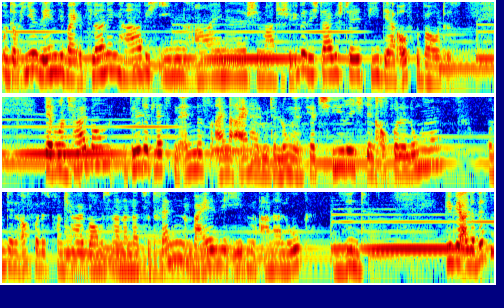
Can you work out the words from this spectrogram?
Und auch hier sehen Sie bei It's Learning habe ich Ihnen eine schematische Übersicht dargestellt, wie der aufgebaut ist. Der Bronchialbaum bildet letzten Endes eine Einheit mit der Lunge. Es ist jetzt schwierig, den Aufbau der Lunge und den Aufbau des Bronchialbaums voneinander zu trennen, weil sie eben analog sind. Wie wir alle wissen,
